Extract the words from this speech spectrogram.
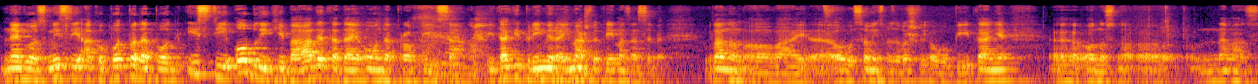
nego u smisli ako potpada pod isti oblik ibadeta da je onda propisano. I takvi primjera ima što je tema za sebe. Uglavnom, ovaj, e, ovo, s ovim smo završili ovo pitanje. e, odnosno e, namaz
